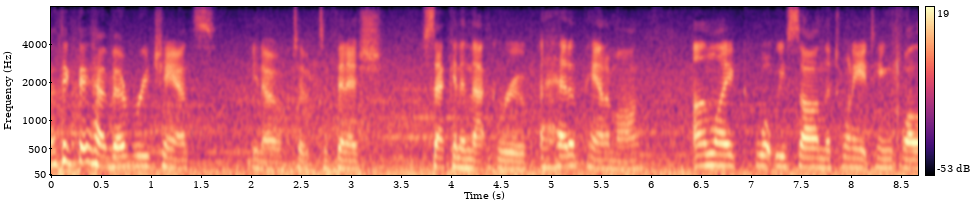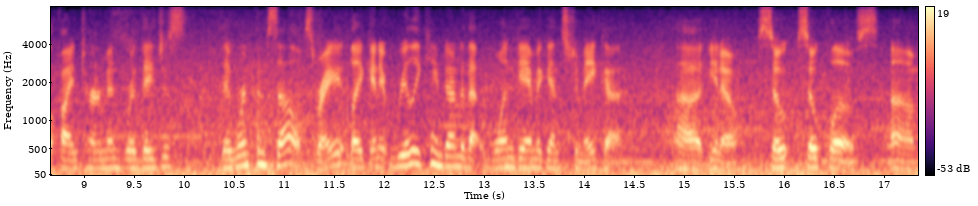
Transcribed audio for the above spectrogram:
I think they have every chance, you know, to, to finish second in that group ahead of Panama. Unlike what we saw in the 2018 qualifying tournament, where they just they weren't themselves, right? Like, and it really came down to that one game against Jamaica. Uh, you know, so so close. Um,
